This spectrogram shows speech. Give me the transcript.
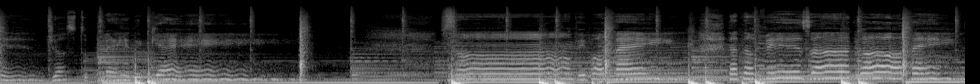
live just to play the game. Some people think that the physical things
